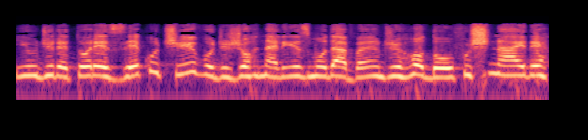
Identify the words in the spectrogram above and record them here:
e o diretor executivo de jornalismo da Band, Rodolfo Schneider,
